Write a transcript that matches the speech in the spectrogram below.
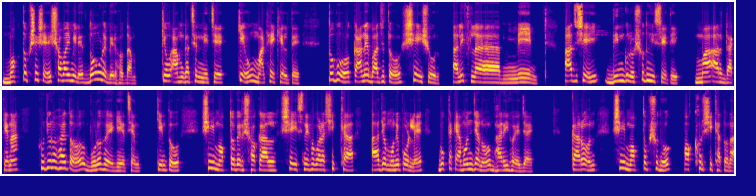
মক্তব শেষে সবাই মিলে দৌড়ে বের হতাম। কেউ আম গাছের নিচে, কেউ মাঠে খেলতে। তবুও কানে বাজতো সেই সুর, আলিফ মিম। আজ সেই দিনগুলো শুধুই স্মৃতি। মা আর ডাকে না, হুজুরও হয়তো বুড়ো হয়ে গিয়েছেন। কিন্তু সেই মক্তবের সকাল, সেই স্নেহভরা শিক্ষা আজও মনে পড়লে বুকটা কেমন যেন ভারী হয়ে যায়। কারণ সেই মক্তব শুধু অক্ষর শিখাতো না।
